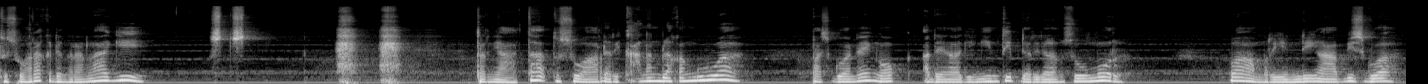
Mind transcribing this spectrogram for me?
tuh suara kedengeran lagi. Heh. ternyata tuh suara dari kanan belakang gua. Pas gua nengok ada yang lagi ngintip dari dalam sumur Wah merinding abis gua.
